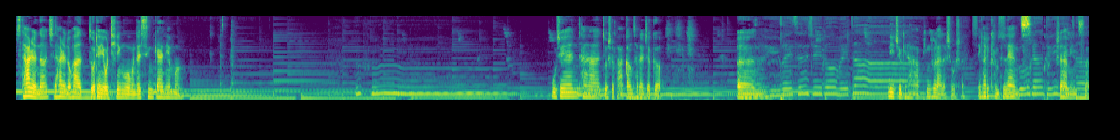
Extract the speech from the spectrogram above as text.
其他人呢？其他人的话，昨天有听我们的新概念吗？吴轩他就是把刚才的这个，嗯。例句给它拼出来了，是不是？应该是 complaints 是它名词。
